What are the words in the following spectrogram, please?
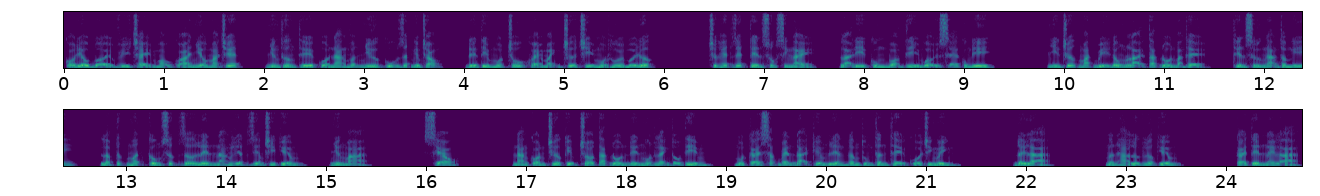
có điều bởi vì chảy máu quá nhiều mà chết, nhưng thương thế của nàng vẫn như cũ rất nghiêm trọng, đến tìm một chỗ khỏe mạnh chữa trị một hồi mới được. Trước hết giết tên x sinh này, lại đi cùng bọn tỷ muội sẽ cùng đi. Nhìn trước mắt bị đông lại tác đốn bản thể, thiên sứ ngạn thầm nghĩ, lập tức mất công sức dơ lên nàng liệt diễm chi kiếm, nhưng mà, xèo. Nàng còn chưa kịp cho tác đốn đến một lệnh tấu tim, một cái sắc bén đại kiếm liền đâm thủng thân thể của chính mình. Đây là ngân hà lực lượng kiếm. Cái tên này là,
